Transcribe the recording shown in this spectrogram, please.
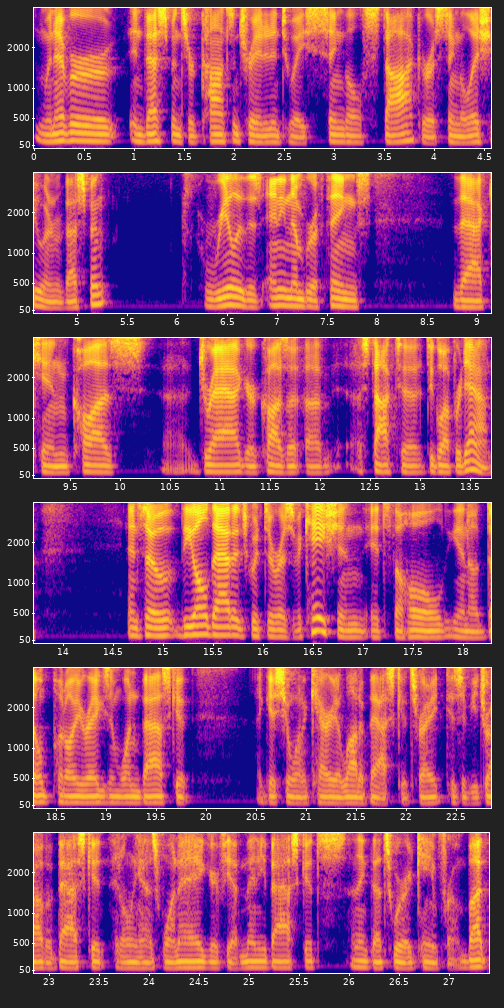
Whenever investments are concentrated into a single stock or a single issue or investment, really there's any number of things that can cause uh, drag or cause a, a, a stock to, to go up or down. And so the old adage with diversification, it's the whole, you know, don't put all your eggs in one basket. I guess you want to carry a lot of baskets, right? Because if you drop a basket, it only has one egg, or if you have many baskets, I think that's where it came from. But,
